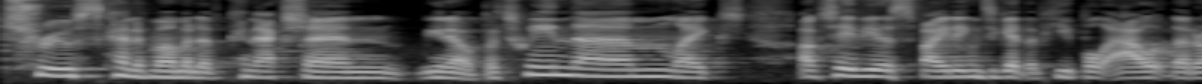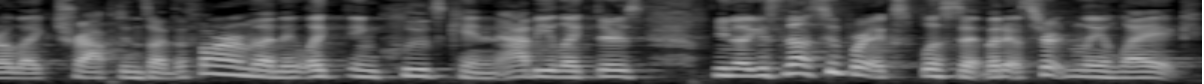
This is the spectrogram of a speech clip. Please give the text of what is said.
truce kind of moment of connection, you know, between them. Like Octavia is fighting to get the people out that are like trapped inside the farm. That like includes Kane and Abby. Like there's, you know, like it's not super explicit, but it's certainly like,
